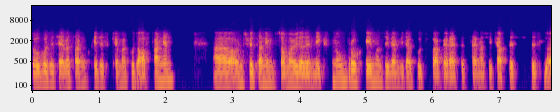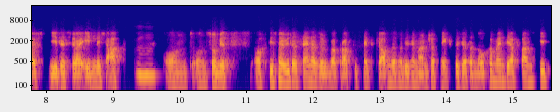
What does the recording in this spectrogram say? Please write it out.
so, wo sie selber sagen, okay, das können wir gut auffangen. Äh, und es wird dann im Sommer wieder den nächsten Umbruch geben und sie werden wieder gut vorbereitet sein. Also ich glaube, das, das läuft jedes Jahr ähnlich ab. Mhm. Und, und so wird es auch diesmal wieder sein. Also man braucht jetzt nicht glauben, dass man diese Mannschaft nächstes Jahr dann noch einmal in der Form sieht.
